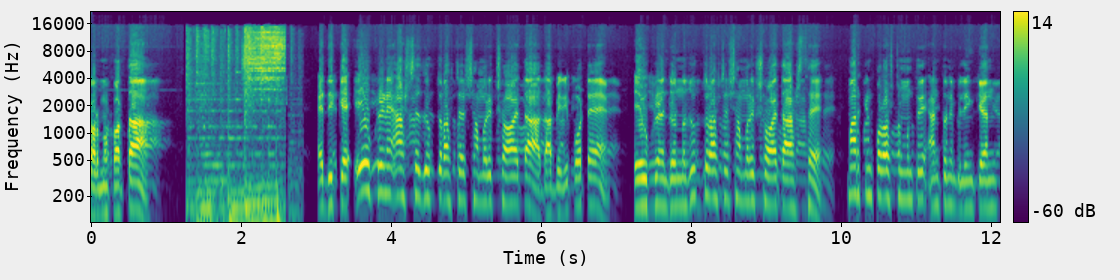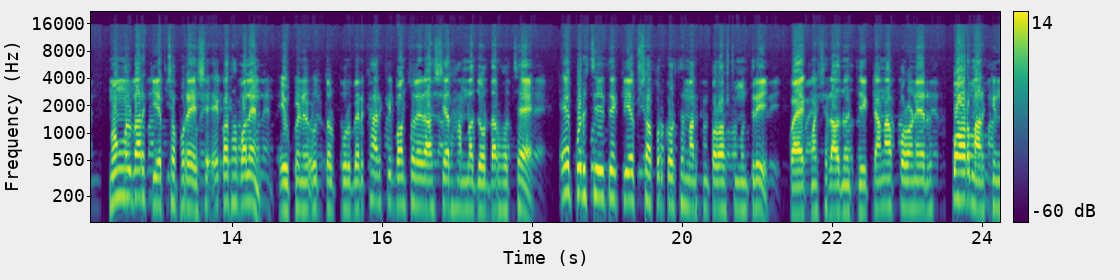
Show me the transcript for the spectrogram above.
কর্মকর্তা। এদিকে ইউক্রেনে আসছে যুক্তরাষ্ট্রের সামরিক সহায়তা দাবি রিপোর্টে। ইউক্রেনের জন্য যুক্তরাষ্ট্রের সামরিক সহায়তা আসছে। মার্কিন পররাষ্ট্রমন্ত্রী অ্যান্টনি ব্লিংকেন মঙ্গলবার কিয়েভ সফরে এসে একথা বলেন। ইউক্রেনের উত্তর পূর্বের খার্কিভ অঞ্চলে রাশিয়ার হামলা জোরদার হচ্ছে। এ পরিস্থিতিতে কিয়েভ সফর করছেন মার্কিন পররাষ্ট্রমন্ত্রী। কয়েক মাসের রাজনৈতিক টানাপোড়েনের পর মার্কিন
